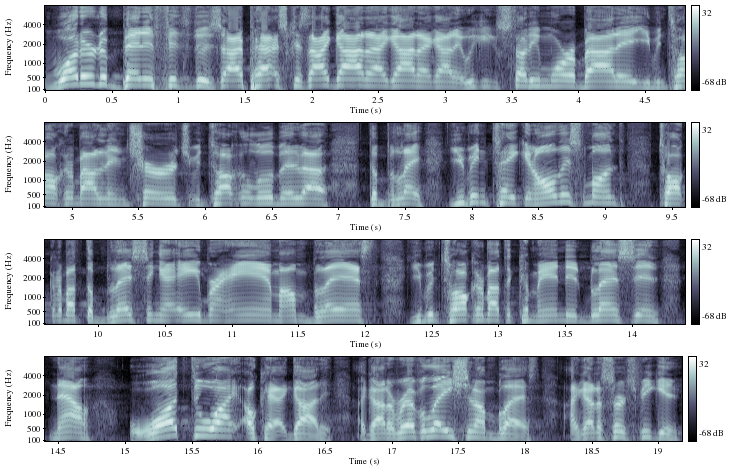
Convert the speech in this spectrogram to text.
What are the benefits of this? I pass because I got it, I got it, I got it. We can study more about it. You've been talking about it in church. You've been talking a little bit about the bless. You've been taking all this month talking about the blessing of Abraham. I'm blessed. You've been talking about the commanded blessing. Now, what do I? Okay, I got it. I got a revelation. I'm blessed. I got to start speaking.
